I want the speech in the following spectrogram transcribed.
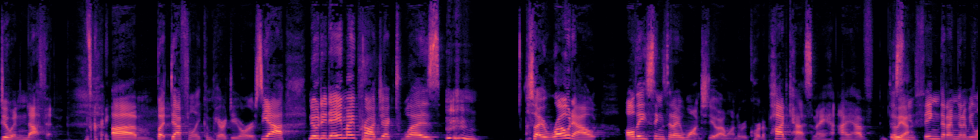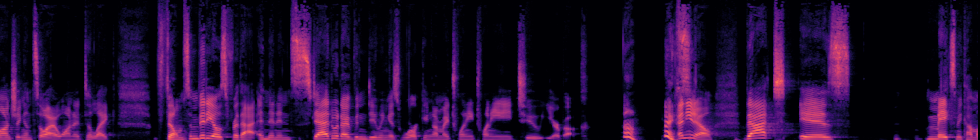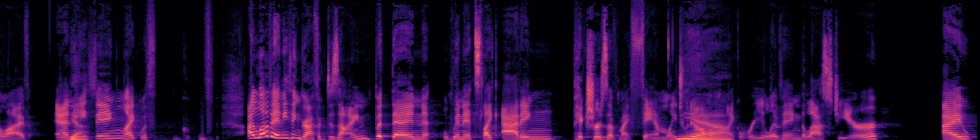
doing nothing It's great. um, but definitely compared to yours. Yeah. No, today my project was so I wrote out all these things that I want to do. I want to record a podcast and I I have this Oh, yeah. new thing that I'm going to be launching and so I wanted to like film some videos for that. And then instead what I've been doing is working on my 2022 yearbook. Oh, nice. And you know, that is makes me come alive. Anything like with I love anything graphic design, but then when it's like adding pictures of my family to an album and like reliving the last year, I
